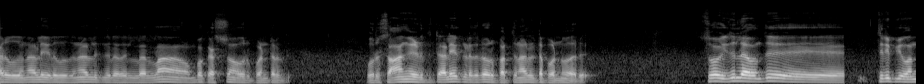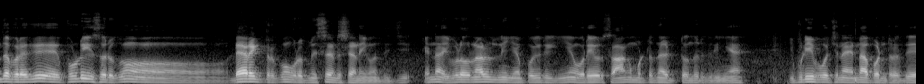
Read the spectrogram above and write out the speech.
அறுபது நாள் எழுபது நாளுங்கிறதுலலாம் ரொம்ப கஷ்டம் அவர் பண்ணுறது ஒரு சாங் எடுத்துட்டாலே கிட்டத்தட்ட ஒரு பத்து நாள்கிட்ட பண்ணுவார். ஸோ இதில் வந்து திருப்பி வந்த பிறகு ப்ரொடியூசருக்கும் டைரக்டருக்கும் ஒரு மிஸ் அண்டர்ஸ்டாண்டிங் வந்துச்சு. என்ன இவ்வளோ நாள் நீங்கள் போயிருக்கீங்க ஒரே ஒரு சாங் மட்டும்தான் எடுத்து வந்திருக்கிறீங்க இப்படியே போச்சுன்னா என்ன பண்ணுறது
